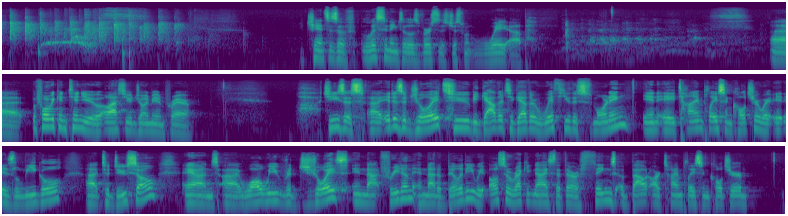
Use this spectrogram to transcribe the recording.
Chances of listening to those verses just went way up. Uh, before we continue, I'll ask you to join me in prayer. Jesus, uh, it is a joy to be gathered together with you this morning in a time, place, and culture where it is legal uh, to do so. And uh, while we rejoice in that freedom and that ability, we also recognize that there are things about our time, place, and culture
